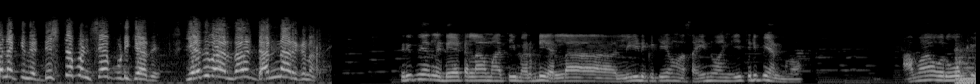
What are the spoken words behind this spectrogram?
எனக்கு இந்த டிஸ்டர்பன்ஸே பிடிக்காது. எதுவா இருந்தாலும் டன்னா இருக்கணும். திருப்பி அதுல டேட் எல்லாம் மாத்தி மறுபடியும் எல்லா லீடு கிட்டயும் சைன் வாங்கி திருப்பி அனுப்பணும். அவன் ஒரு ஓகே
